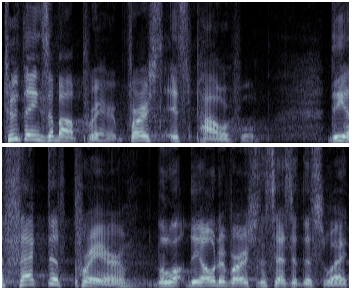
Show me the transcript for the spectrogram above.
Two things about prayer. First, it's powerful. The effective prayer, the, the older version says it this way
